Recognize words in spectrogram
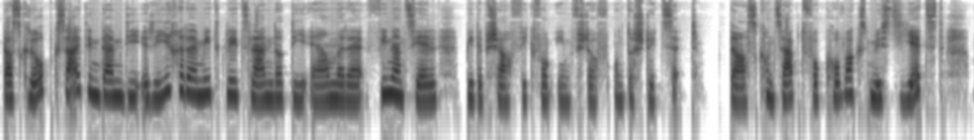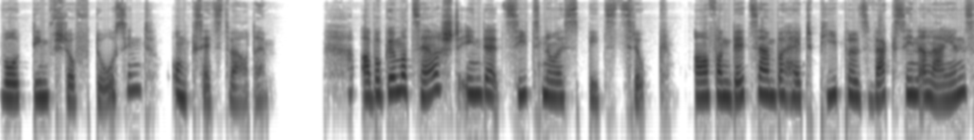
Das grob gesagt, indem die reicheren Mitgliedsländer die ärmeren finanziell bei der Beschaffung vom Impfstoff unterstützen. Das Konzept von COVAX müsste jetzt, wo die Impfstoffe da sind, umgesetzt werden. Aber gehen wir zuerst in der Zeit noch ein bisschen zurück. Anfang Dezember hat People's Vaccine Alliance,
